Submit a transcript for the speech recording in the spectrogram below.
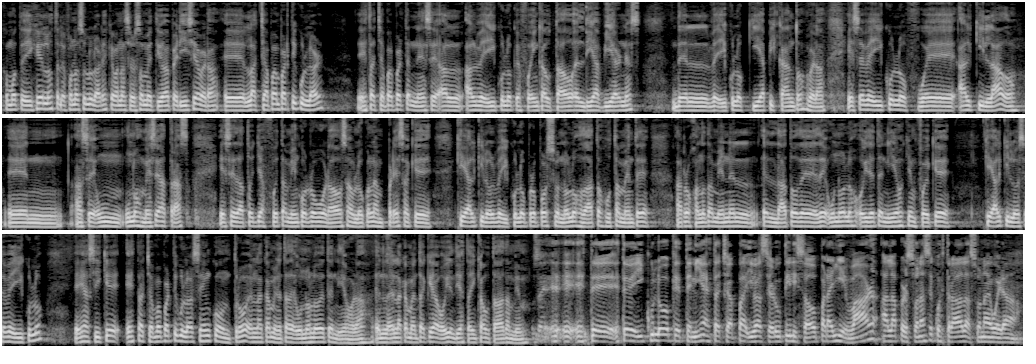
como te dije, los teléfonos celulares que van a ser sometidos a pericia, ¿verdad? la chapa en particular, esta chapa pertenece al, al vehículo que fue incautado el día viernes del vehículo Kia Picanto, ¿verdad? Ese vehículo fue alquilado en, hace unos meses atrás. Ese dato ya fue también corroborado, se habló con la empresa que, que alquiló el vehículo, proporcionó los datos justamente arrojando también el, el dato de, de uno de los hoy detenidos, quien fue que, que alquiló ese vehículo es así que esta chapa particular se encontró en la camioneta de uno de los detenidos, ¿verdad? En la, en la camioneta que hoy en día está incautada también. O sea, e, e, este, este vehículo que tenía esta chapa iba a ser utilizado para llevar a la persona secuestrada a la zona de Guairá.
